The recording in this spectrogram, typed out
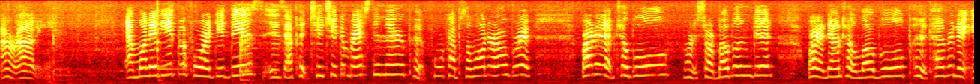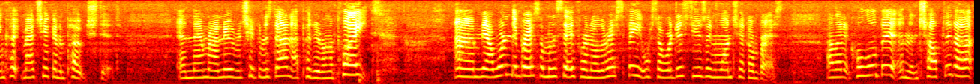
Alrighty. And what I did before I did this is I put two chicken breasts in there, put four cups of water over it, brought it up to a boil, let it start bubbling good, brought it down to a low boil, put it, covered it, and cooked my chicken and poached it. And then when I knew the chicken was done, I put it on a plate. Um, now, one of the breasts I'm going to save for another recipe, so we're just using one chicken breast. I let it cool a little bit and then chopped it up.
